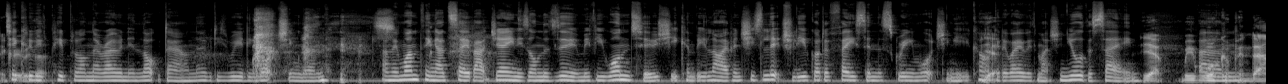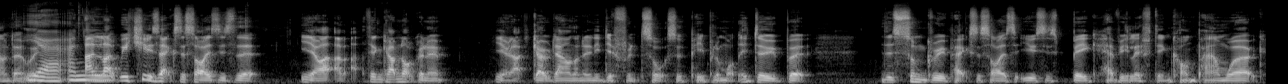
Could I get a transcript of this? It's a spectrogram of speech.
particularly with, with people on their own in lockdown. Nobody's really watching them. yes. I mean one thing I'd say about Jane is on the Zoom, if you want to, she can be live and she's literally you've got a face in the screen watching you. You can't yeah. get away with much and you're the same. Yeah. We walk um, up and down, don't we? Yeah. And, and you, like we choose exercises that you know, I, I think I'm not going to, you know, go down on any different sorts of people and what they do, but there's some group exercise that uses big, heavy lifting, compound work.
